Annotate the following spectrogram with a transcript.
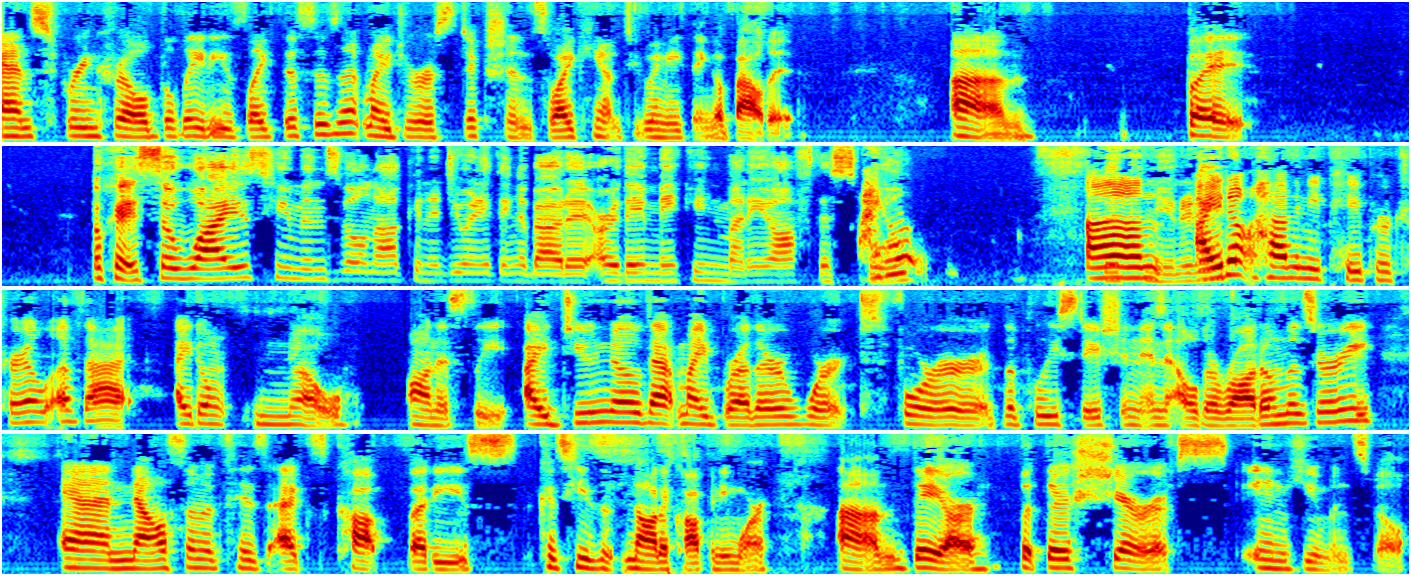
and Springfield, the lady's like, this isn't my jurisdiction, so I can't do anything about it. Um, but okay, so why is Humansville not going to do anything about it? Are they making money off the school? I don't. Um, I don't have any paper trail of that. I don't know, honestly. I do know that my brother worked for the police station in El Dorado, Missouri, and now some of his ex cop buddies, because he's not a cop anymore, um, they are, but they're sheriffs in Humansville.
